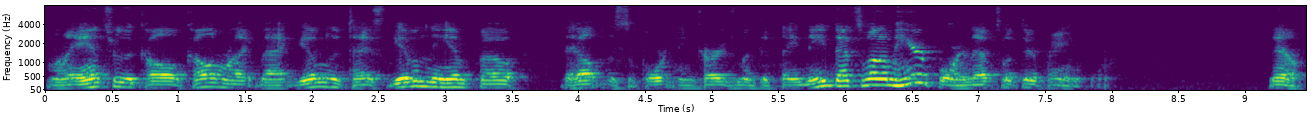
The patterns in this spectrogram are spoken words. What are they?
I'm going to answer the call, call them right back, give them the text, give them the info, the help, the support, and the encouragement that they need. That's what I'm here for, and that's what they're paying for. Now,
